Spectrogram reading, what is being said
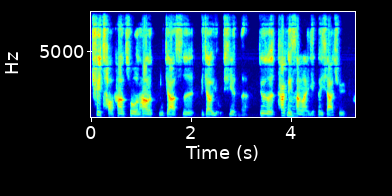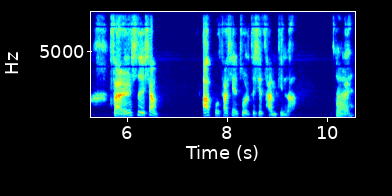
去炒它，做它的股价是比较有限的，就是它可以上来，也可以下去。嗯、反而是像 Apple，它现在做的这些产品呢、啊，对，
